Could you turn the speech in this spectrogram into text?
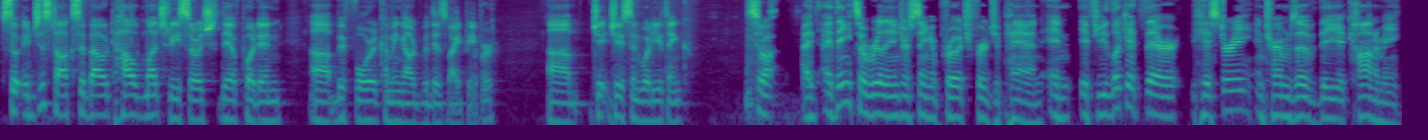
So it just talks about how much research they have put in uh, before coming out with this white paper. Um, J- Jason, what do you think? So I, I, think it's a really interesting approach for Japan. And if you look at their history in terms of the economy,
